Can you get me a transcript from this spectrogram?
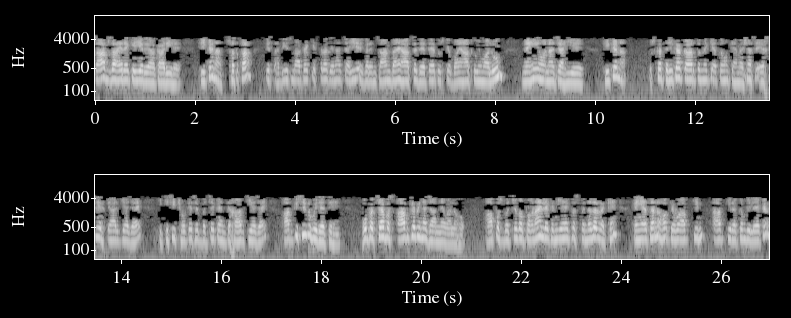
صاف ظاہر ہے کہ یہ ریاکاری ہے۔ ٹھیک ہے نا؟ صدقہ، اس حدیث میں آتا ہے کس طرح دینا چاہیے۔ اگر انسان دائیں ہاتھ سے دیتا ہے تو اس کے بائیں ہاتھ کو بھی معلوم نہیں ہونا چاہیے۔ ٹھیک ہے نا؟ اس کا طریقہ کار تو میں کہتا ہوں کہ ہمیشہ سے ایسے اختیار کیا جائے کہ کسی چھوٹے سے بچے کا انتخاب کیا جائے، آپ کسی کو بھی دیتے ہیں، وہ بچہ بس آپ کے بھی نہ جاننے والا ہو۔ آپ اس بچے کو پکڑائیں، لیکن یہ ہے کہ اس پہ نظر رکھیں، کہیں ایسا نہ ہو کہ وہ آپ کی آپ کی رقم بھی لے کر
